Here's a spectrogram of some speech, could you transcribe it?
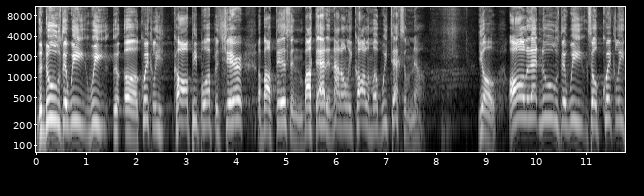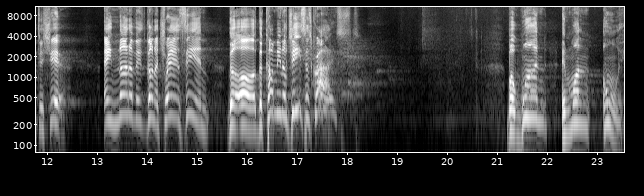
The news that we we uh, quickly call people up and share about this and about that, and not only call them up, we text them now. Know, all of that news that we so quickly to share, ain't none of it gonna transcend the uh, the coming of Jesus Christ. But one and one only.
